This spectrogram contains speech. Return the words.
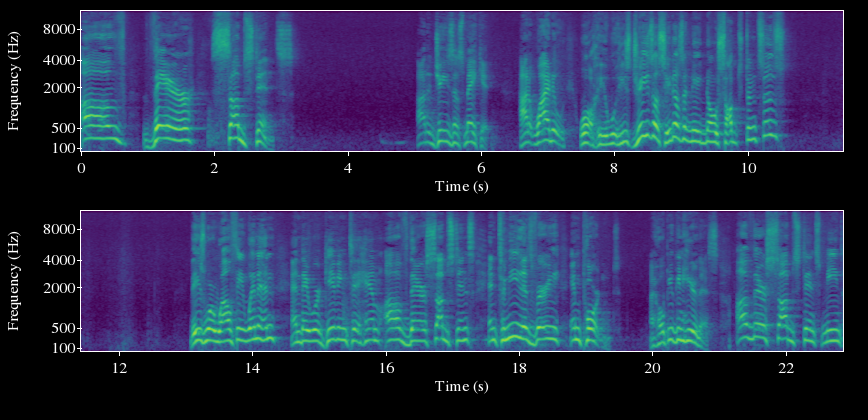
of their substance how did Jesus make it? How do, why do well he, he's Jesus. He doesn't need no substances. These were wealthy women and they were giving to him of their substance and to me that's very important. I hope you can hear this. Of their substance means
